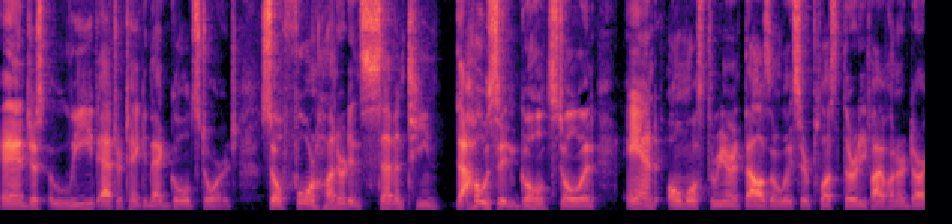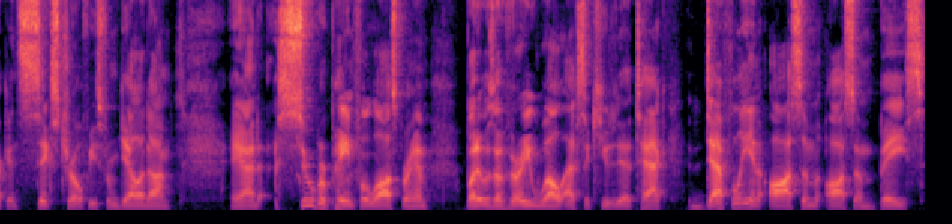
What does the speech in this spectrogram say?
and just leave after taking that gold storage. So 417,000 gold stolen, and almost 300,000 elixir, plus 3,500 dark, and 6 trophies from Galadon. And super painful loss for him but it was a very well executed attack. Definitely an awesome, awesome base.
